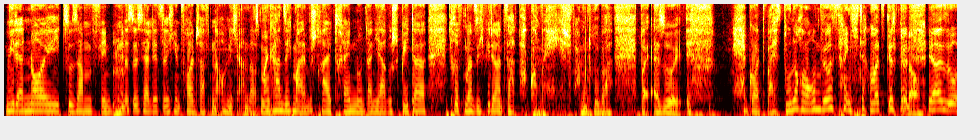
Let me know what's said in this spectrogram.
wieder neu zusammenfinden. Das ist ja letztlich in Freundschaften auch nicht anders. Man kann sich mal im Streit trennen und dann Jahre später trifft man sich wieder und sagt, ach komm, hey, schwamm drüber. Also, Herrgott, weißt du noch, warum wir uns eigentlich damals getroffen Genau. Ja, so.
